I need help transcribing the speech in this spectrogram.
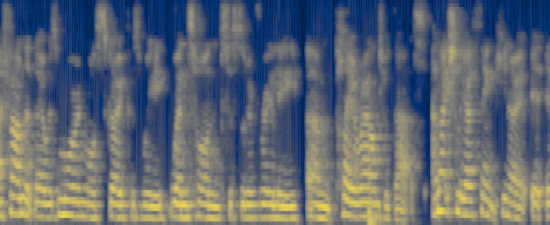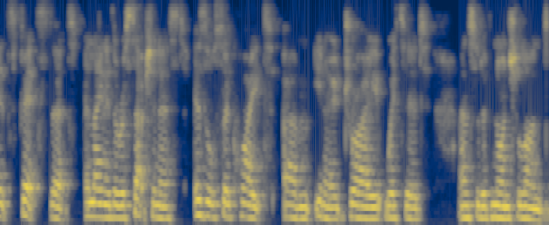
I found that there was more and more scope as we went on to sort of really um, play around with that. And actually, I think, you know, it, it fits that Elena, the receptionist, is also quite, um, you know, dry witted and sort of nonchalant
